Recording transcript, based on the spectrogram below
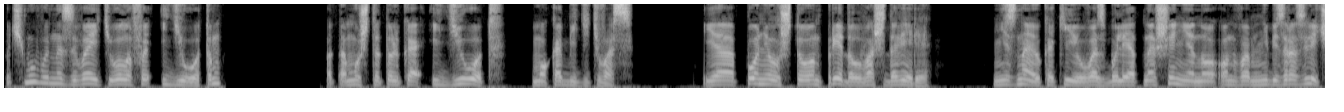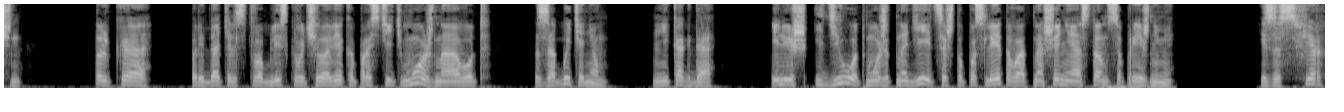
почему вы называете Олафа идиотом?» Потому что только идиот мог обидеть вас. Я понял, что он предал ваше доверие. Не знаю, какие у вас были отношения, но он вам не безразличен. Только предательство близкого человека простить можно, а вот забыть о нем никогда. И лишь идиот может надеяться, что после этого отношения останутся прежними. Из-за сфер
